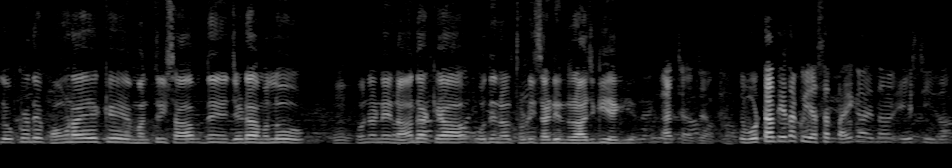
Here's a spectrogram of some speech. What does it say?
ਲੋਕਾਂ ਦੇ ਫੋਨ ਆਏ ਕਿ ਮੰਤਰੀ ਸਾਹਿਬ ਨੇ ਜਿਹੜਾ ਮਤਲਬ ਉਹਨਾਂ ਨੇ ਨਾਂ ਦਾ ਕਿਹਾ ਉਹਦੇ ਨਾਲ ਥੋੜੀ ਸਾਡੀ ਨਾਰਾਜ਼ਗੀ ਹੈਗੀ ਹੈ। ਅੱਛਾ ਅੱਛਾ। ਤੇ ਵੋਟਾਂ ਤੇ ਇਹਦਾ ਕੋਈ ਅਸਰ ਪਾਏਗਾ ਇਹਦਾ ਇਸ ਚੀਜ਼ ਦਾ?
